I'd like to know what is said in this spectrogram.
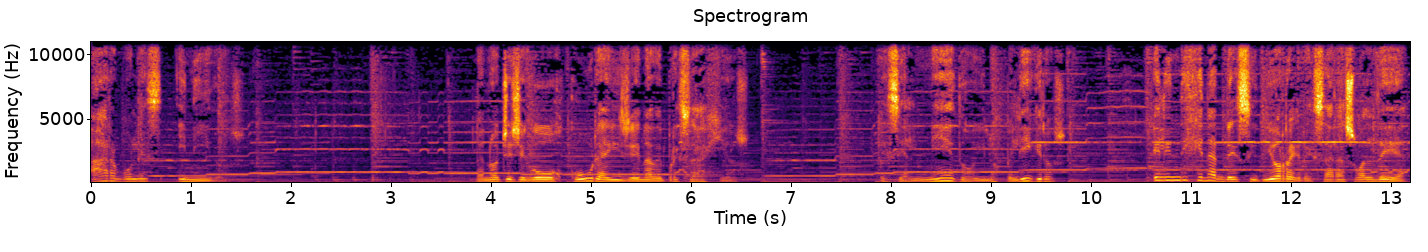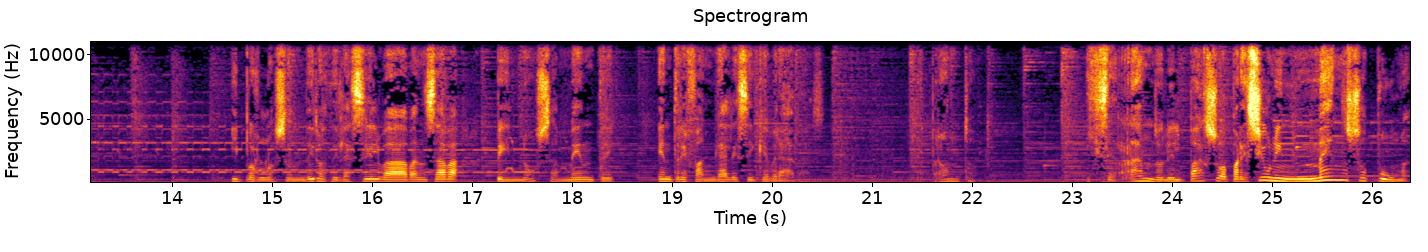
árboles y nidos. La noche llegó oscura y llena de presagios. Pese al miedo y los peligros, el indígena decidió regresar a su aldea y por los senderos de la selva avanzaba penosamente entre fangales y quebradas pronto, y cerrándole el paso, apareció un inmenso puma.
